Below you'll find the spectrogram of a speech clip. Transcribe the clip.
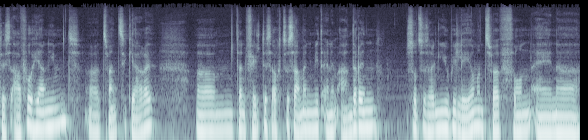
des AFO hernimmt, äh, 20 Jahre, ähm, dann fällt es auch zusammen mit einem anderen sozusagen Jubiläum und zwar von einer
